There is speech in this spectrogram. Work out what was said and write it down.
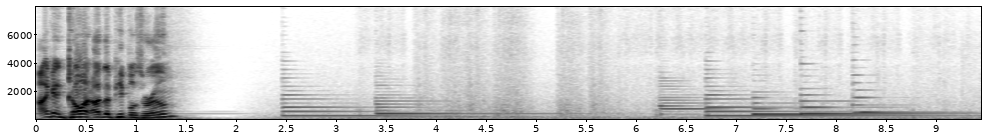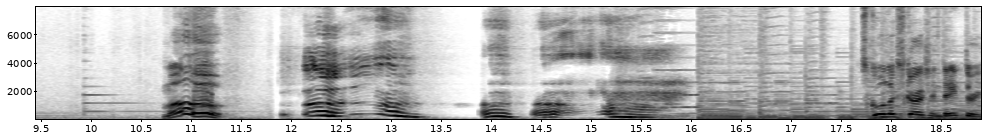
I can go in other people's room? Move! School excursion, day three.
